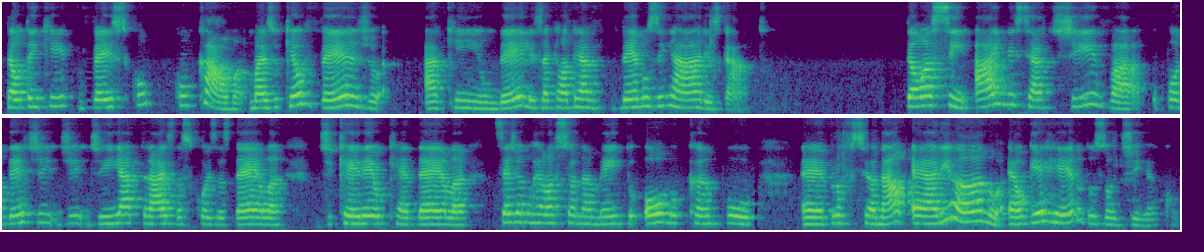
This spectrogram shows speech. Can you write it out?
então tem que ver isso com, com calma. Mas o que eu vejo aqui em um deles é que ela tem a Vênus em Ares, gato. Então, assim, a iniciativa, o poder de, de, de ir atrás das coisas dela, de querer o que é dela, seja no relacionamento ou no campo é, profissional é ariano, é o guerreiro do zodíaco.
